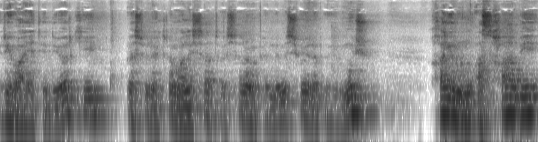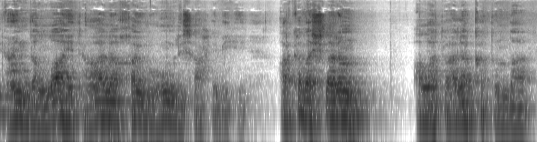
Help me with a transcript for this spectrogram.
rivayet ediyor ki Resul-i Ekrem aleyhissalatü vesselam Efendimiz şöyle buyurmuş. Hayrul ashabi indallahi teala hayruhum li sahibihi. Arkadaşların Allah Teala katında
